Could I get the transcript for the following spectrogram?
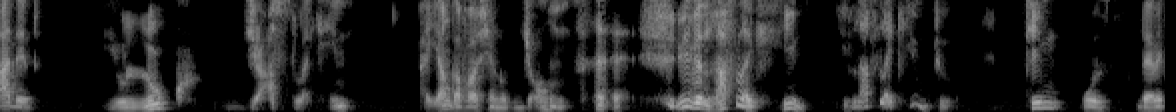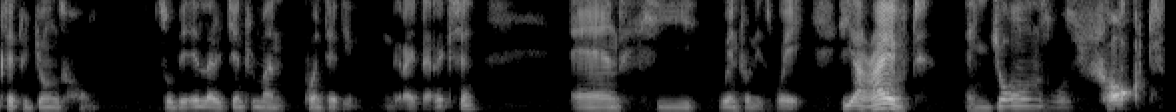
added, You look just like him. A younger version of Jones. you even laugh like him. You laugh like him too. Tim was directed to Jones' home. So the elderly gentleman pointed him in the right direction and he went on his way. He arrived and Jones was shocked.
